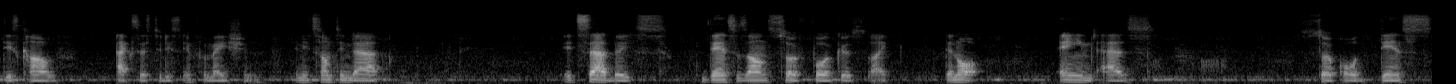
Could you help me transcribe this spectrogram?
this kind of access to this information. And it's something that it's sad but it's dancers aren't so focused like they're not aimed as so-called dance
